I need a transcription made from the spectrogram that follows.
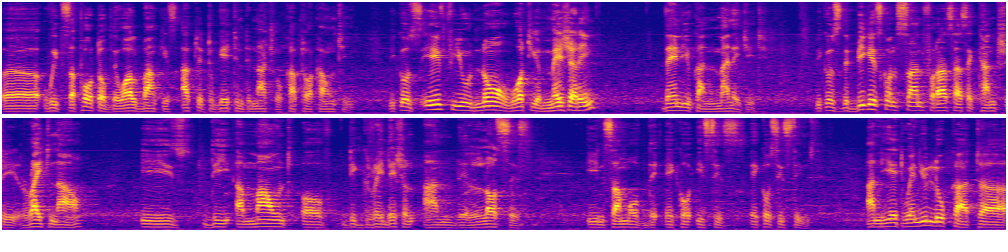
uh, with support of the World Bank is actually to get into natural capital accounting. Because if you know what you're measuring, then you can manage it because the biggest concern for us as a country right now is the amount of degradation and the losses in some of the ecosystems. And yet, when you look at uh,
